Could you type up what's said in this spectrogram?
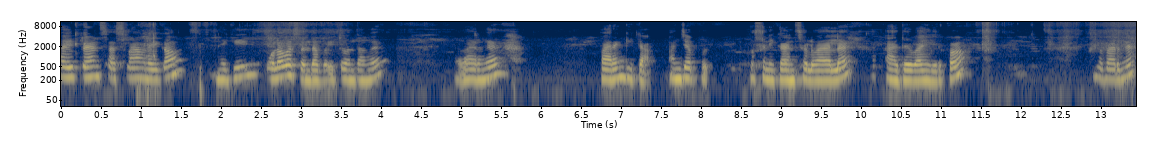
ஹை ஃப்ரெண்ட்ஸ் அஸ்லாம் வலைக்கம் இன்றைக்கி உழவர் சந்தை போயிட்டு வந்தாங்க. பாருங்க. பரங்கிக்காய் மஞ்சப்பு பூசணிக்காய்ன்னு சொல்லுவாங்கல்ல அது வாங்கியிருக்கோம். இங்கே பாருங்கள்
